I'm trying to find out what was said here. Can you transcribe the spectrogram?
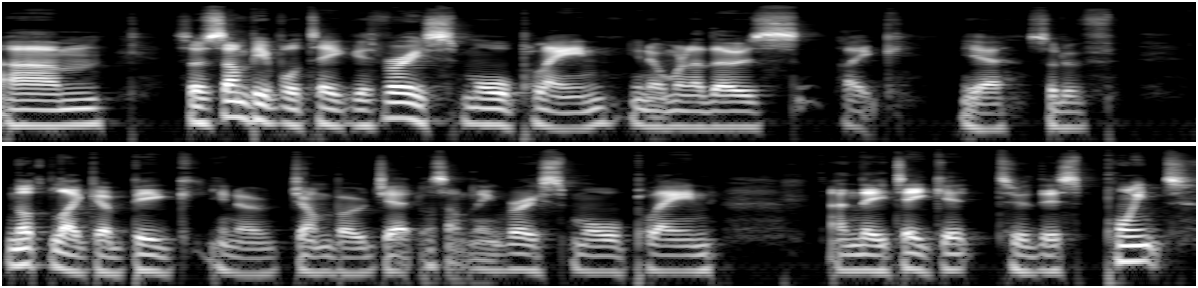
Um, so some people take this very small plane, you know, one of those, like, yeah, sort of not like a big, you know, jumbo jet or something, very small plane and they take it to this point,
